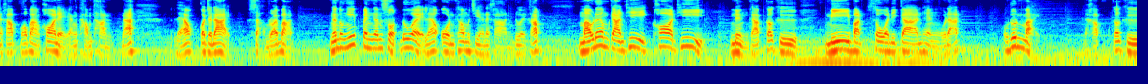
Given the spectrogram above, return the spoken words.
นะครับ เพราะบางข้อเนี่ยยังทำทันนะ แล้วก็จะได้ 300 บาท เงินตรงนี้เป็นเงินสดด้วยแล้วโอนเข้าบัญชีธนาคารด้วยครับ มาเริ่มการที่ข้อทีหนึ่1 ครับ ก็คือ มีบัตรสวัสดิการแห่งรัฐรุ่นใหม่นะครับก็คือ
